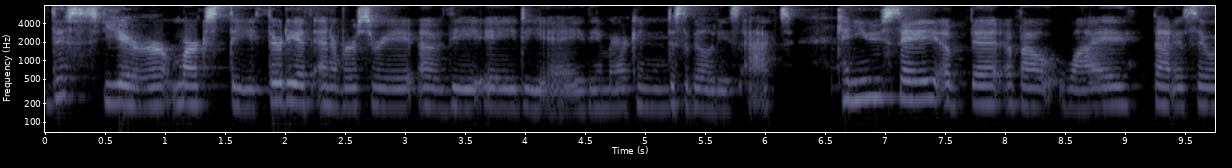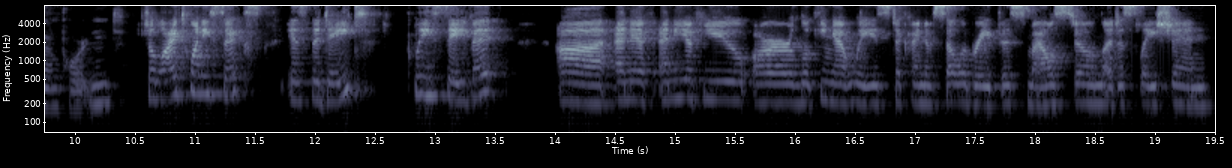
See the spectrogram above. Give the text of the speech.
This year marks the 30th anniversary of the ADA, the American Disabilities Act. Can you say a bit about why that is so important? July 26th is the date. please save it. Uh, and if any of you are looking at ways to kind of celebrate this milestone legislation,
